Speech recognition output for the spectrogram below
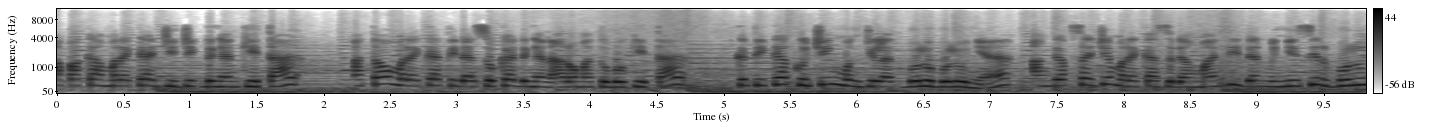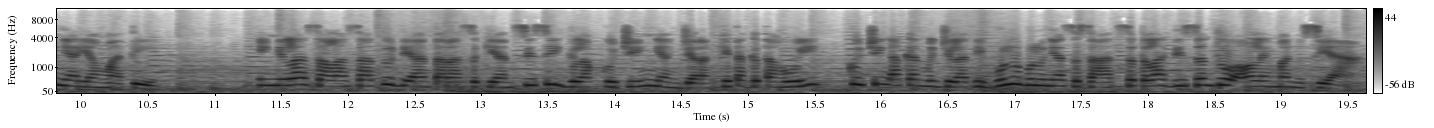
Apakah mereka jijik dengan kita? Atau mereka tidak suka dengan aroma tubuh kita? Ketika kucing menjilat bulu-bulunya, anggap saja mereka sedang mandi dan menyisir bulunya yang mati. Inilah salah satu di antara sekian sisi gelap kucing yang jarang kita ketahui, kucing akan menjilati bulu-bulunya sesaat setelah disentuh oleh manusia.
